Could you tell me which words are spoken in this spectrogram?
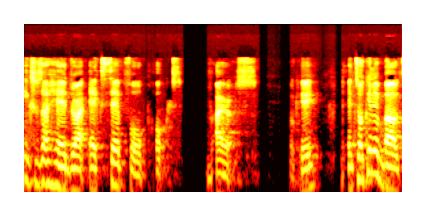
icosahedra except for pox virus okay? And talking about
